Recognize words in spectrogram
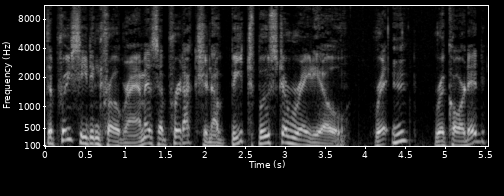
The preceding program is a production of Beach Booster Radio, written, recorded,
